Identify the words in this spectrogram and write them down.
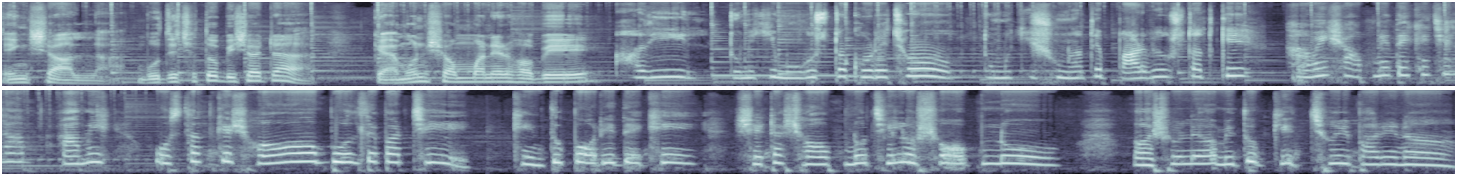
ইনশা আল্লাহ বুঝেছ তো বিষয়টা? কেমন সম্মানের হবে? আদিল তুমি কি মুখস্থ করেছ? তুমি কি শোনাতে পারবে উস্তাদকে? আমি স্বপ্নে দেখেছিলাম আমি ওস্তাদকে সব বলতে পারছি। কিন্তু পরে দেখি সেটা স্বপ্ন ছিল স্বপ্ন। আসলে আমি তো কিচ্ছুই পারি না।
